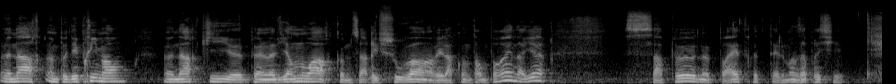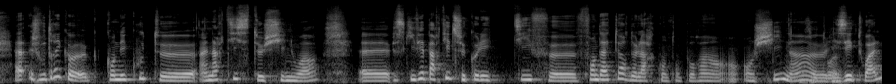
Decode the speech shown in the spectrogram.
un art un peu déprimant, un art qui euh, peint la vie en noir, comme ça arrive souvent avec l'art contemporain d'ailleurs, ça peut ne pas être tellement apprécié. Euh, je voudrais qu'on écoute euh, un artiste chinois, parce qu'il fait partie de ce collectif fondateur de l'art contemporain en, Chine, hein, les, étoiles.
